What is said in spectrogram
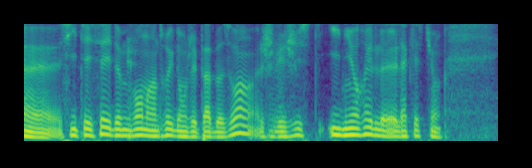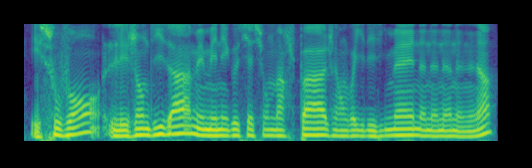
Euh, si tu essayes de me vendre un truc dont j'ai pas besoin, je vais juste ignorer le- la question. Et souvent, les gens disent Ah, mais mes négociations ne marchent pas, j'ai envoyé des emails, nanana, nanana.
